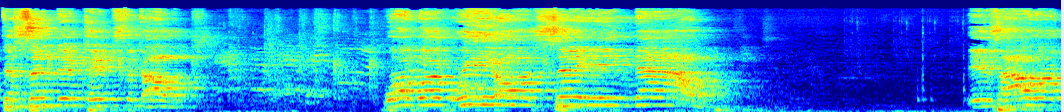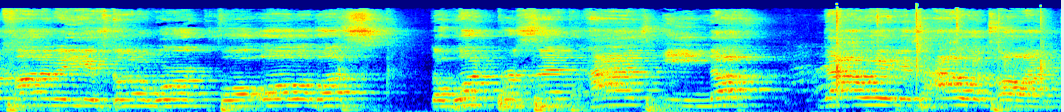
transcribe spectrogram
to send their kids to college. Well, what we are saying now is our economy is going to work for all of us. The 1% has enough. Now it is our time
